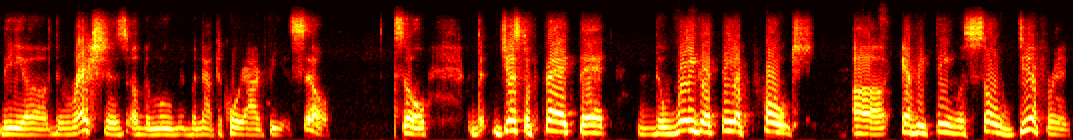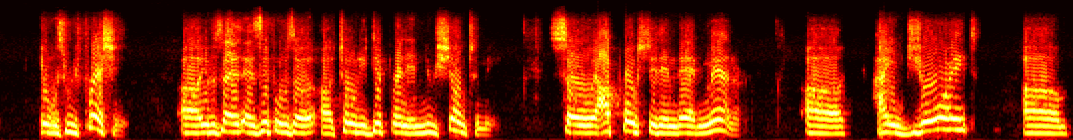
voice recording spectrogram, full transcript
the uh, directions of the movement, but not the choreography itself. So th- just the fact that the way that they approached uh, everything was so different, it was refreshing. Uh, it was as, as, if it was a, a, totally different and new show to me. So I approached it in that manner. Uh, I enjoyed um,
